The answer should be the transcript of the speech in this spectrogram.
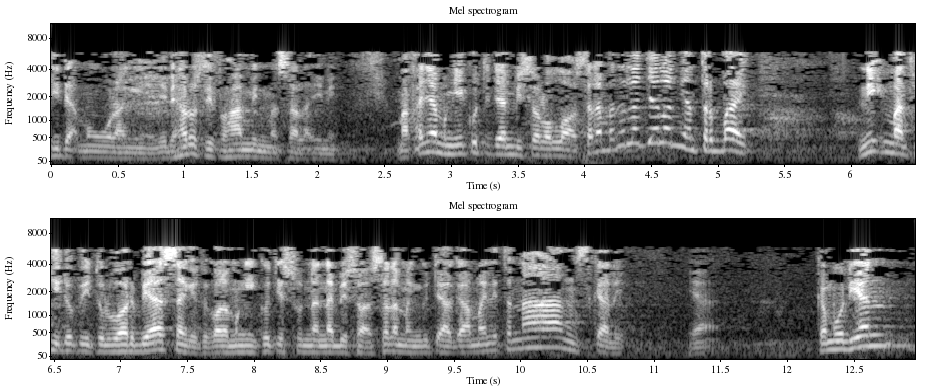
tidak mengulanginya. Jadi harus difahami masalah ini. Makanya mengikuti Nabi Shallallahu Alaihi Wasallam adalah jalan yang terbaik. Nikmat hidup itu luar biasa gitu. Kalau mengikuti sunnah Nabi SAW, mengikuti agama ini tenang sekali. Ya. Kemudian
